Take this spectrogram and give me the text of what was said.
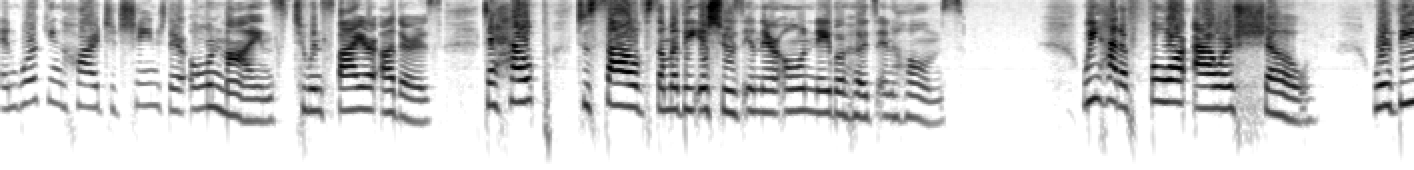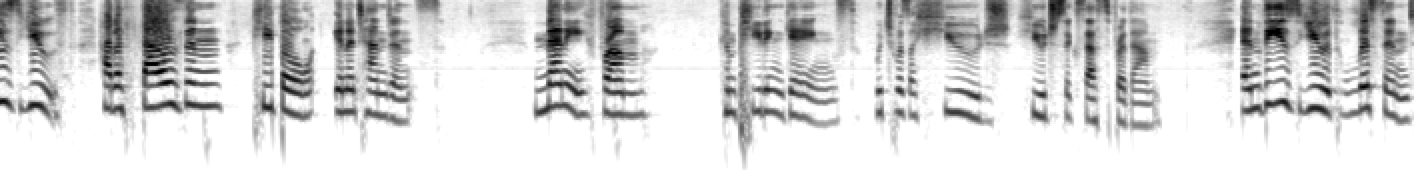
and working hard to change their own minds to inspire others, to help to solve some of the issues in their own neighborhoods and homes. We had a four-hour show where these youth had a thousand people in attendance, many from competing gangs, which was a huge, huge success for them. And these youth listened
